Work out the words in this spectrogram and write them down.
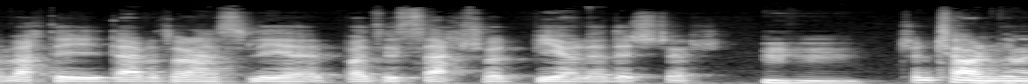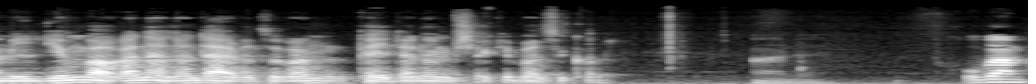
وقتی دروازه‌بان اصلی بازی سخت شد بیاره داشتش چون 4 آره. میلیون واقعا الان دروازه‌بان پیدا نمیشه که بازی کنه. آره. خوبم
